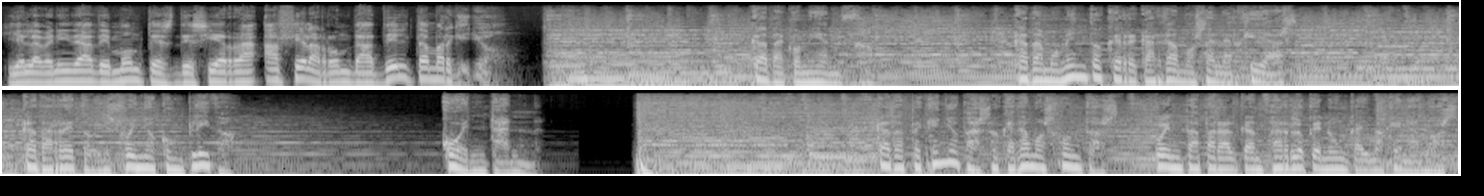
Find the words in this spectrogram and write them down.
y en la avenida de Montes de Sierra hacia la Ronda del Tamarguillo. Cada comienzo, cada momento que recargamos energías, cada reto y sueño cumplido, cuentan. Cada pequeño paso que damos juntos cuenta para alcanzar lo que nunca imaginamos.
